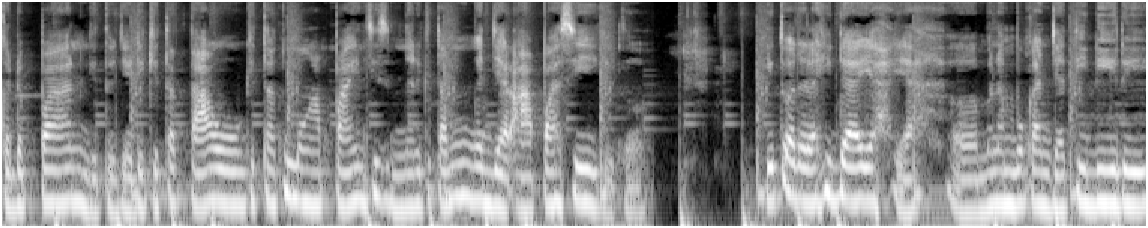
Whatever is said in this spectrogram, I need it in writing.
ke depan gitu. Jadi kita tahu kita tuh mau ngapain sih sebenarnya kita mau ngejar apa sih gitu. Itu adalah hidayah ya menemukan jati diri.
